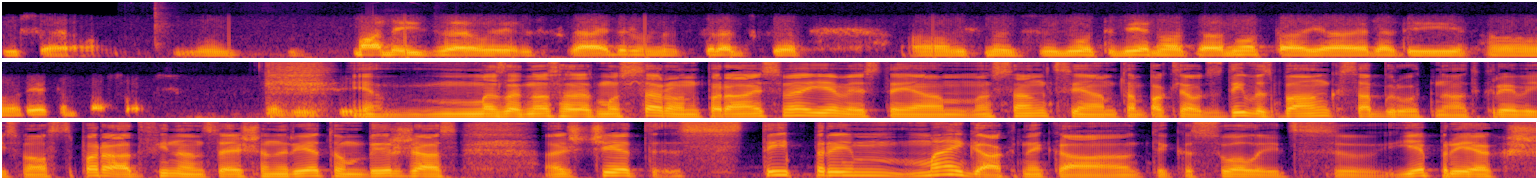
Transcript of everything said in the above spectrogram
pusē. Nu, mana izvēle ir skaidra un es redzu, ka uh, vismaz ļoti vienotā nostājā ir arī uh, rietumpasaules. Jā, mazliet nosaucot mūsu sarunu par ASV ieviestajām sankcijām, tam pakļautas divas bankas apgrūtināt Krievijas valsts parādu finansēšanu rietumu biržās. Šķiet stipri maigāk nekā tika solīts iepriekš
